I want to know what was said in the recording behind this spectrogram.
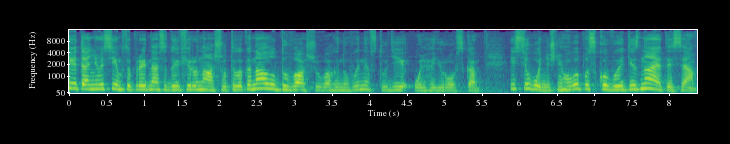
Мої вітання усім, хто приєднався до ефіру нашого телеканалу. До вашої уваги новини в студії Ольга Юровська. Із сьогоднішнього випуску ви дізнаєтеся.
